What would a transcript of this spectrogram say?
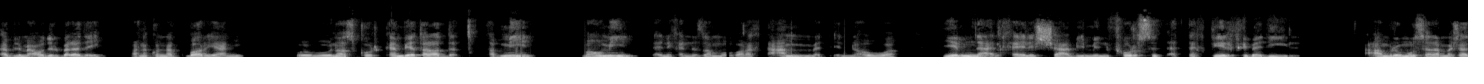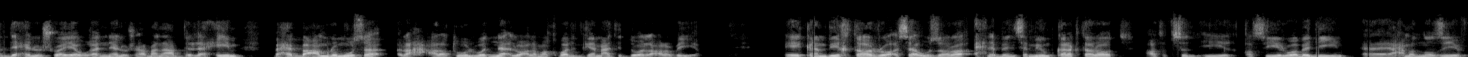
قبل ما يعود البلدعي إحنا كنا كبار يعني ونذكر كان بيتردد طب مين؟ ما هو مين؟ لأن كان نظام مبارك تعمد إن هو يمنع الخيال الشعبي من فرصة التفكير في بديل عمرو موسى لما شد حلو شوية وغنى له شعبان عبد الرحيم بحب عمرو موسى راح على طول ونقله على مقبرة جامعة الدول العربية. إيه كان بيختار رؤساء وزراء إحنا بنسميهم كاركترات عاطف صدقي قصير وبدين آه، أحمد نظيف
